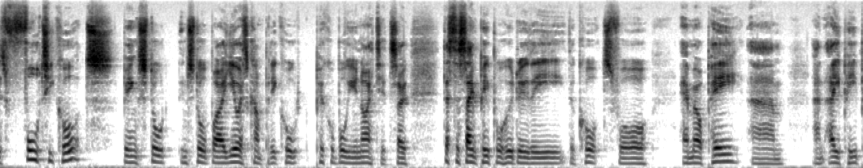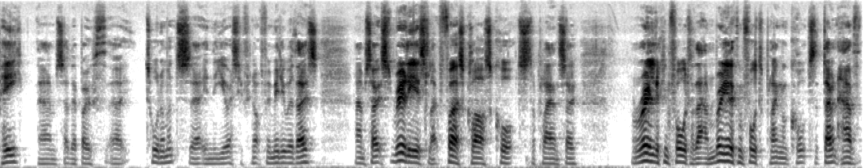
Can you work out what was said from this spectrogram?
There's 40 courts being installed, installed by a US company called Pickleball United. So that's the same people who do the, the courts for MLP um, and APP. Um, so they're both uh, tournaments uh, in the US if you're not familiar with those. Um, so it really is like first class courts to play on. So I'm really looking forward to that. I'm really looking forward to playing on courts that don't have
